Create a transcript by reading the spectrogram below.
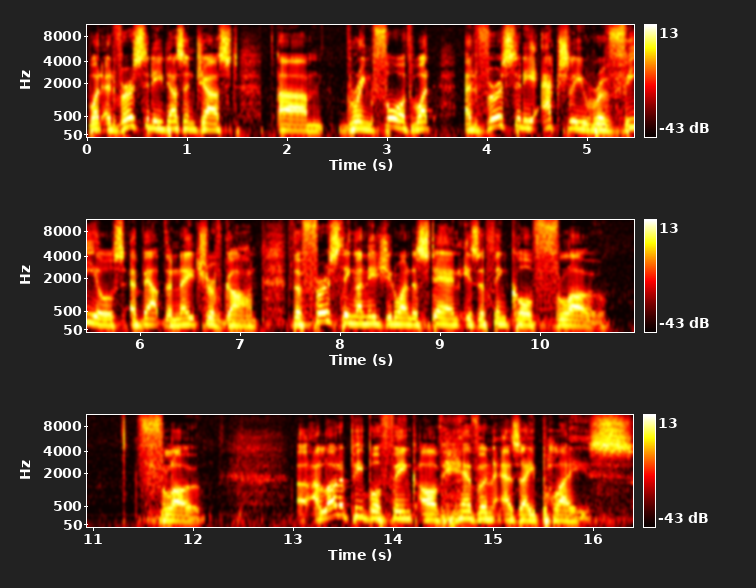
what adversity doesn't just um, bring forth, what adversity actually reveals about the nature of God. The first thing I need you to understand is a thing called flow. Flow. A lot of people think of heaven as a place.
